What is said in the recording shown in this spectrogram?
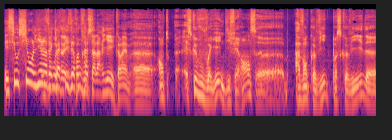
Et c'est aussi en lien avec vous, la crise des vous, retraites. salariés, quand même, euh, entre- est-ce que vous voyez une différence euh, avant Covid, post-Covid, euh,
